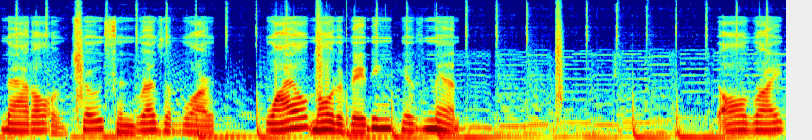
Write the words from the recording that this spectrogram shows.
Battle of Chosin Reservoir, while motivating his men. All right,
